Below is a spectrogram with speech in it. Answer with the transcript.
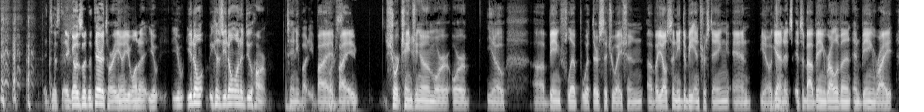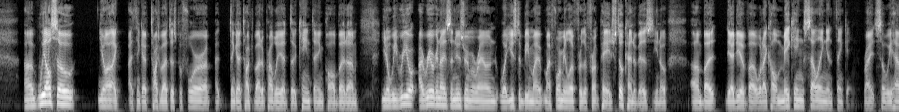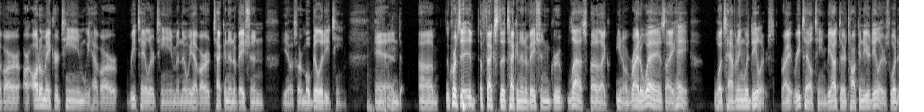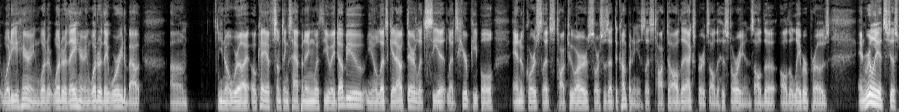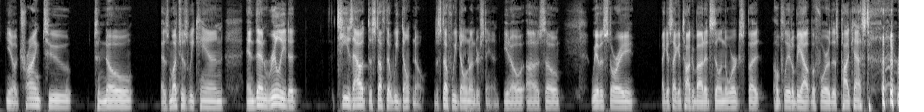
it just it goes with the territory. You know, you want to you you you don't because you don't want to do harm to anybody by by shortchanging them or or you know uh, being flip with their situation. Uh, but you also need to be interesting, and you know, again, it's it's about being relevant and being right. Uh, we also, you know, like I think I've talked about this before. I think I talked about it probably at the Kain thing, Paul. But um, you know, we re- I reorganized the newsroom around what used to be my my formula for the front page, still kind of is, you know, um, but the idea of uh, what I call making, selling, and thinking. Right. So we have our our automaker team, we have our retailer team, and then we have our tech and innovation, you know, sort of mobility team, and um, of course it affects the tech and innovation group less but like you know right away it's like hey what's happening with dealers right? Retail team be out there talking to your dealers. What what are you hearing? What what are they hearing? What are they worried about? Um, you know we're like okay if something's happening with uaw you know let's get out there. Let's see it. Let's hear people. And of course let's talk to our sources at the companies. Let's talk to all the experts all the historians all the all the labor pros. And really it's just you know trying to to know as much as we can and then really to tease out the stuff that we don't know the stuff we don't understand you know uh, so we have a story i guess i can talk about it still in the works but hopefully it'll be out before this podcast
